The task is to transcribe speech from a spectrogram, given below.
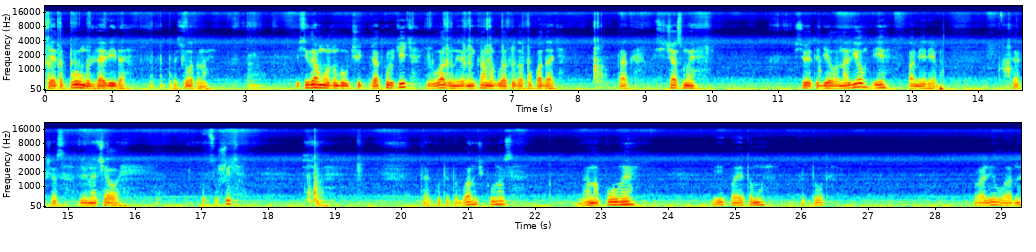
Вся эта пломба для вида. То есть вот она. И всегда можно было чуть приоткрутить, и влага наверняка могла туда попадать. Так, сейчас мы все это дело нальем и померяем. Так, сейчас для начала подсушить. Все. Так, вот эта баночка у нас. Она полная. И поэтому как-то вот пролил, ладно.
